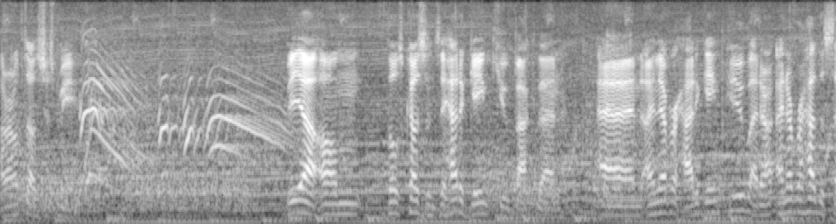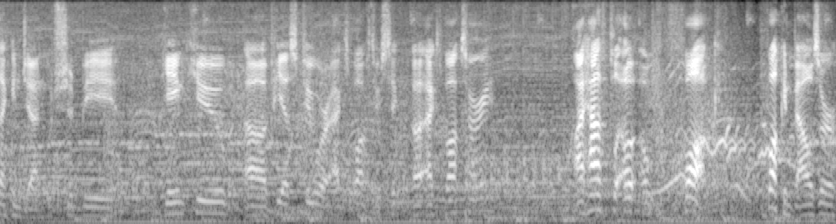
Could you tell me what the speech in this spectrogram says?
I don't know if that was just me. But yeah, um, those cousins, they had a GameCube back then. And I never had a GameCube. I, don't, I never had the second gen, which should be GameCube, uh, PS2, or Xbox 360, uh, Xbox, sorry. I have played, oh, oh, fuck. Fucking Bowser.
